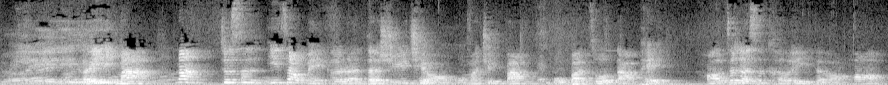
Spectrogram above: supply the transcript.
可以，可以嘛？那就是依照每个人的需求，我们去帮伙伴做搭配，好，这个是可以的哦。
